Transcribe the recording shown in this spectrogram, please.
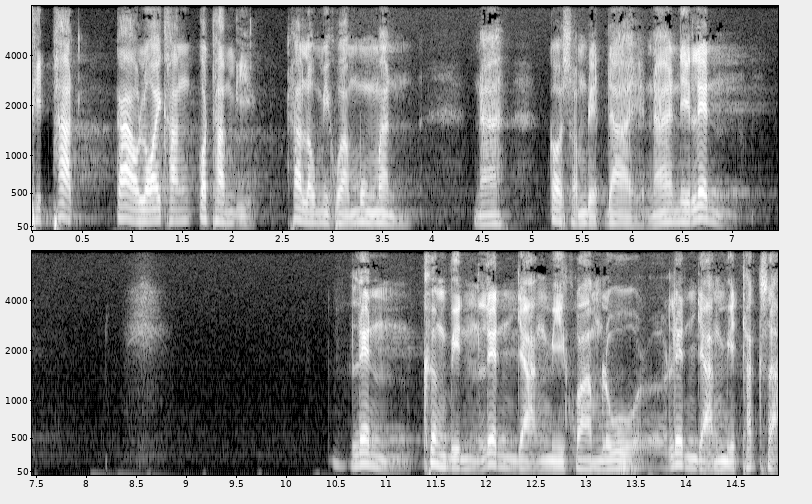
ผิดพลาด 900 ครั้งก็ทำอีก ถ้าเรามีความมุ่งมั่นนะก็สำเร็จได้นะนี่เล่น เล่นเครื่องบินเล่นอย่างมีความรู้ เล่นอย่างมีทักษะ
